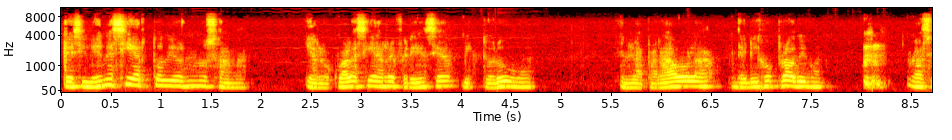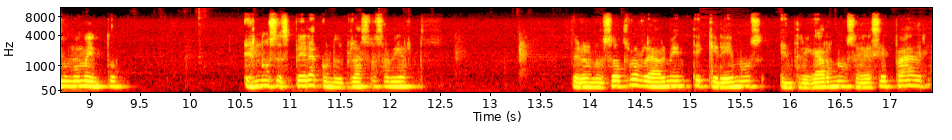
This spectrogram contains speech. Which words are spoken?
que si bien es cierto Dios nos ama, y a lo cual hacía referencia Víctor Hugo en la parábola del Hijo Pródigo hace un momento, Él nos espera con los brazos abiertos pero nosotros realmente queremos entregarnos a ese Padre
